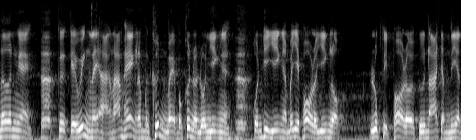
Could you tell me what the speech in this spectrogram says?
เนินไง ฮะ คือแกวิ่งในอ่างน้ำแห้งแล้วมันขึ้นไปพอขึ้นแล้วโดนยิงไงฮะ คนที่ยิงอะไม่ใช่พ่อเรายิงหรอก ลูกติดพ่อเราคือน้าจำเนียน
